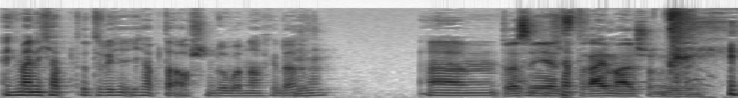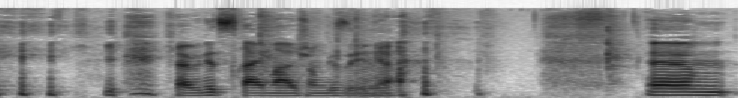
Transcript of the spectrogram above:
Ich meine, ich habe natürlich, ich habe da auch schon drüber nachgedacht. Ähm, Du hast ihn und jetzt hab- dreimal schon gesehen. Ich habe ihn jetzt dreimal schon gesehen, ja. ähm,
